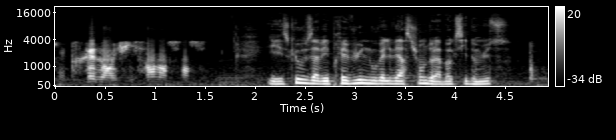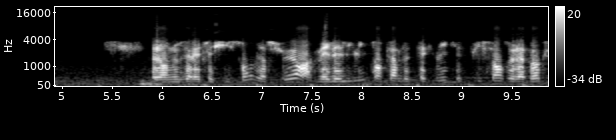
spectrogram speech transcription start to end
sont très enrichissants dans ce sens. Et est-ce que vous avez prévu une nouvelle version de la box Idomus Alors nous y réfléchissons bien sûr, mais les limites en termes de technique et de puissance de la box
